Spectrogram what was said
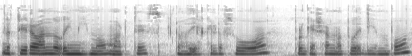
lo estoy grabando hoy mismo, martes, los días que lo subo, porque ayer no tuve tiempo.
